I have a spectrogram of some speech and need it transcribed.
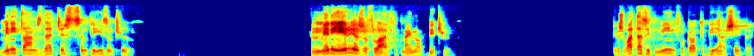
many times that just simply isn't true. In many areas of life, it may not be true. Because what does it mean for God to be our shepherd?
